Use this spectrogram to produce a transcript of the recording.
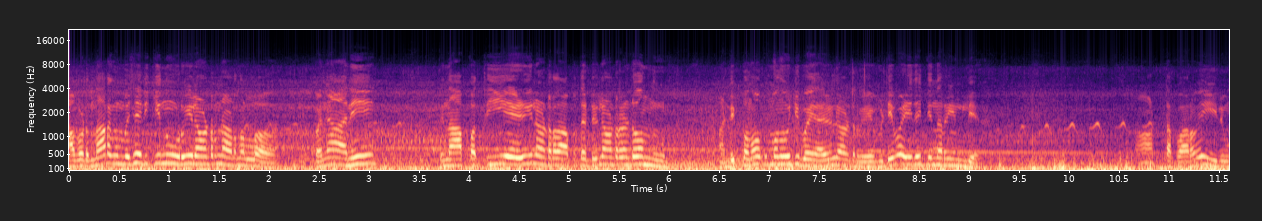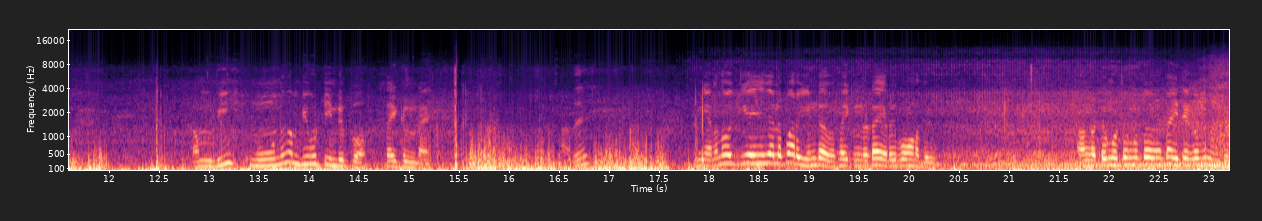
അവിടെ നിന്ന് ഇറങ്ങുമ്പോൾ ശരിക്കും നൂറ് കിലോമീറ്റർ ഉണ്ടായിരുന്നല്ലോ ഇപ്പം ഞാൻ നാൽപ്പത്തി ഏഴ് കിലോമീറ്റർ നാൽപ്പത്തെട്ട് കിലോമീറ്റർ ആയിട്ട് വന്നു. അണ്ട് ഇപ്പം നോക്കുമ്പോൾ നൂറ്റി പതിനാല് കിലോമീറ്റർ എവിടെ വഴി തെറ്റിയെന്ന് അറിയണില്ല ആട്ടപ്പാറ വെയിലും. കമ്പി മൂന്ന് കമ്പി പൊട്ടിയിട്ടുണ്ട് ഇപ്പോൾ സൈക്കിളിന്റെ. അത് ഇങ്ങനെ നോക്കി കഴിഞ്ഞാൽ ചിലപ്പോൾ അറിയണ്ടാവും സൈക്കിളിന്റെ ടയർ പോണത്. അങ്ങോട്ടും ഇങ്ങോട്ടും ഇങ്ങോട്ടും ടൈറ്റൊക്കെ പോകുന്നുണ്ട്.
